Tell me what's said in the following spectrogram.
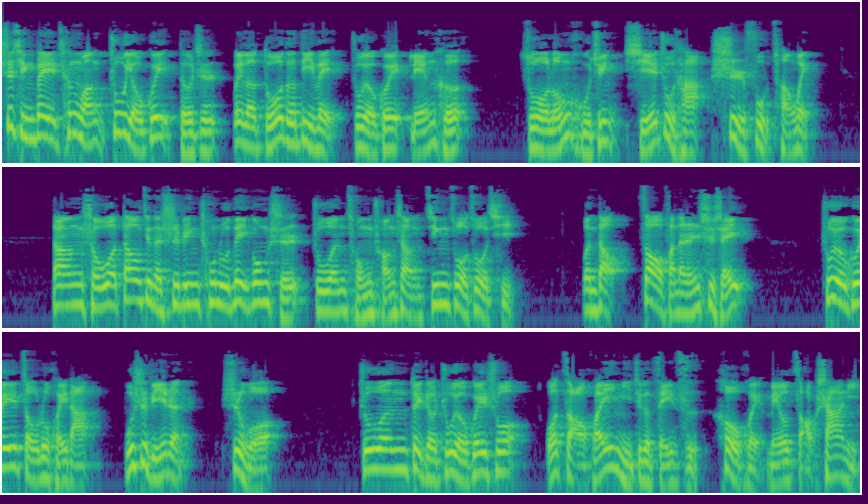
事情被称王朱有圭得知，为了夺得帝位，朱有圭联合左龙虎军协助他弑父篡位。当手握刀剑的士兵冲入内宫时，朱温从床上惊坐坐起，问道：“造反的人是谁？”朱有圭走入回答：“不是别人，是我。”朱温对着朱有圭说：“我早怀疑你这个贼子，后悔没有早杀你。”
